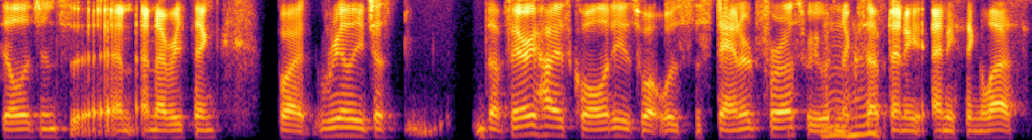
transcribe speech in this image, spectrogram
diligence, and and everything. But really, just the very highest quality is what was the standard for us. We wouldn't mm-hmm. accept any anything less,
